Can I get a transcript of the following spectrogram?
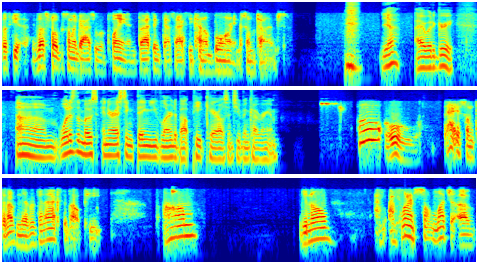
let's get let's focus on the guys who are playing. But I think that's actually kind of boring sometimes. Yeah, I would agree. Um, what is the most interesting thing you've learned about Pete Carroll since you've been covering him? Oh, ooh, that is something I've never been asked about, Pete. Um, you know, I've, I've learned so much of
